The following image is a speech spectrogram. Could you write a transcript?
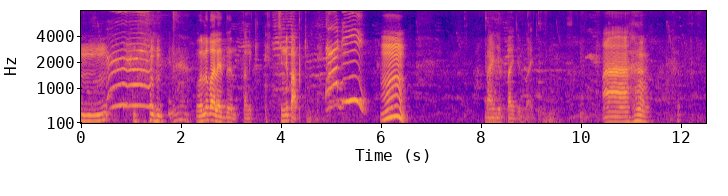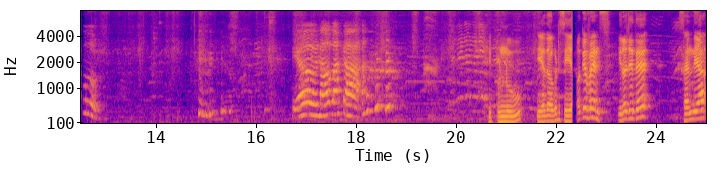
మ్మ్. ఒళ్ళు బాగాలేదు తనకి చిన్ని పాపకి. బాయ్ చెప్పు బాయ్ చెప్పు బాయ్ చెప్పు. యో నవ్వాక ఇప్పుడు నువ్వు ఏదో ఒకటి చెయ్య ఓకే ఫ్రెండ్స్ ఈరోజైతే సంధ్య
